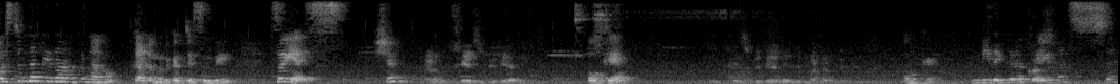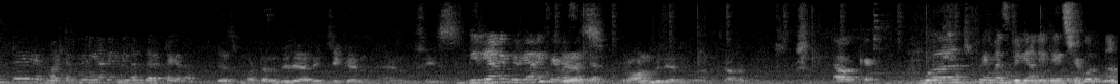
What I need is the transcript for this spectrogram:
వస్తుందా లేదా అనుకున్నాను. కళ్ళ ముందుకు వచ్చేసింది. So yes chef madam fish biryani. Okay fish biryani ఇది మటన్ బిర్యానీ. ఓకే మీ దగ్గర ఫేమస్ అంటే మటన్ బిర్యానీ మీద కరెక్టే కదా? Yes mutton biryani chicken and fish biryani biryani famous అంటారు. ప్రాన్ బిర్యానీ కూడా చాలా famous okay world famous biryani taste చేయబోతున్నాం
